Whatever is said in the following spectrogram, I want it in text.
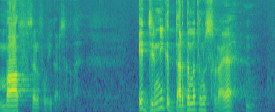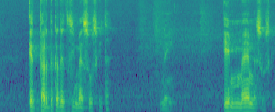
ਮਾਫ ਸਿਰਫ ਉਹੀ ਕਰ ਸਕਦਾ ਹੈ। ਇਹ ਜਿੰਨੀ ਕੁ ਦਰਦ ਮੈਂ ਤੁਹਾਨੂੰ ਸੁਣਾਇਆ ਇਹ ਦਰਦ ਕਦੇ ਤੁਸੀਂ ਮਹਿਸੂਸ ਕੀਤਾ ਨਹੀਂ। ਇਹ ਮੈਂ ਮਹਿਸੂਸ ਕੀਤਾ।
